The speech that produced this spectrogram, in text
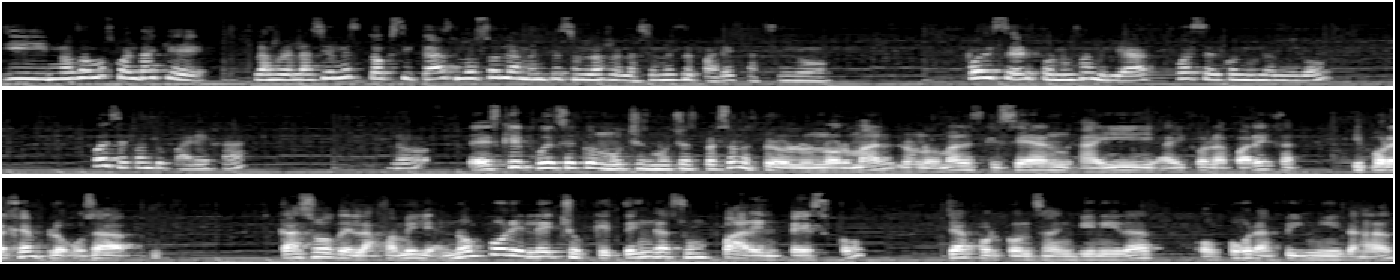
y nos damos cuenta que las relaciones tóxicas no solamente son las relaciones de pareja, sino puede ser con un familiar, puede ser con un amigo, puede ser con tu pareja, ¿no? Es que puede ser con muchas, muchas personas, pero lo normal, lo normal es que sean ahí, ahí con la pareja. Y por ejemplo, o sea, caso de la familia, no por el hecho que tengas un parentesco, ya por consanguinidad o por afinidad,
